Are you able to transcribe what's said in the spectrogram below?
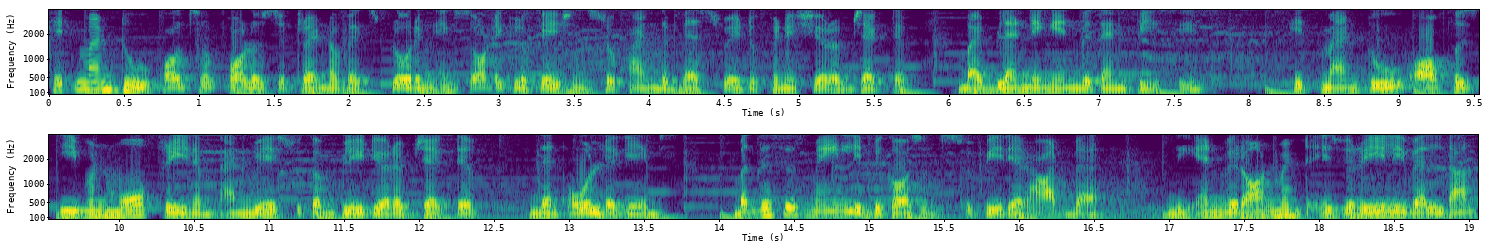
Hitman 2 also follows the trend of exploring exotic locations to find the best way to finish your objective by blending in with NPCs. Hitman 2 offers even more freedom and ways to complete your objective than older games, but this is mainly because of the superior hardware. The environment is really well done,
